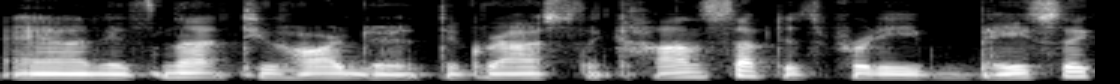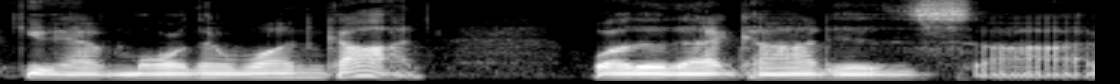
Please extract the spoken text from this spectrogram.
And it's not too hard to, to grasp the concept, it's pretty basic. You have more than one God. Whether that God is uh,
